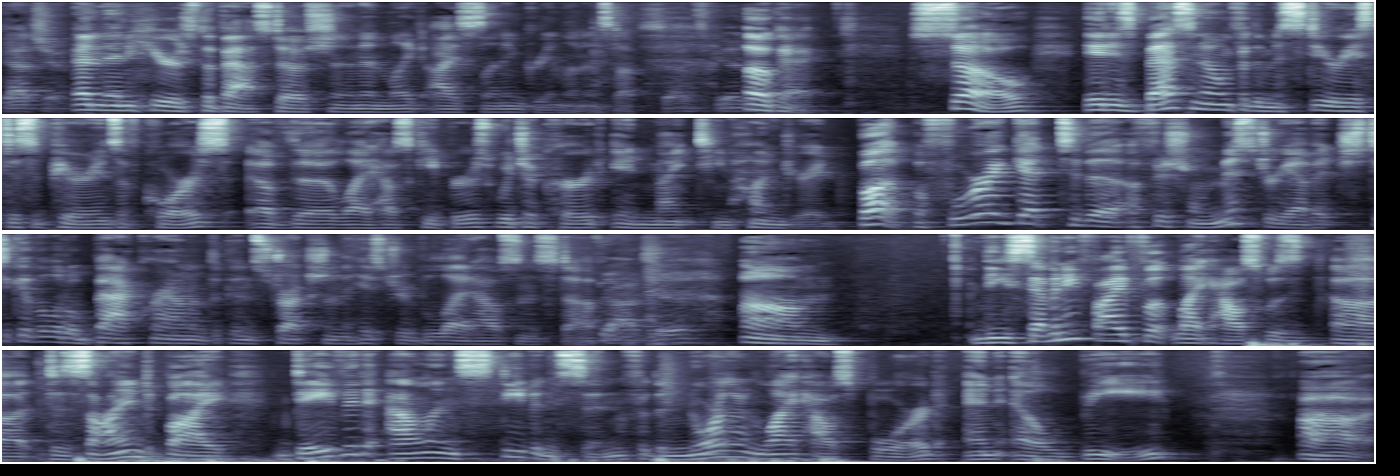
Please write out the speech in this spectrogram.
Gotcha. And then here's the vast ocean and like Iceland and Greenland and stuff. Sounds good. Okay. So, it is best known for the mysterious disappearance, of course, of the lighthouse keepers, which occurred in 1900. But before I get to the official mystery of it, just to give a little background of the construction, the history of the lighthouse and stuff. Gotcha. Um, the 75 foot lighthouse was uh, designed by David Alan Stevenson for the Northern Lighthouse Board, NLB. Uh,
